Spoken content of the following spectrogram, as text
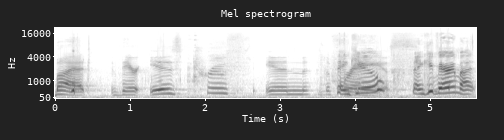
but there is truth in the fact. Thank phrase. you. Thank you very much.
